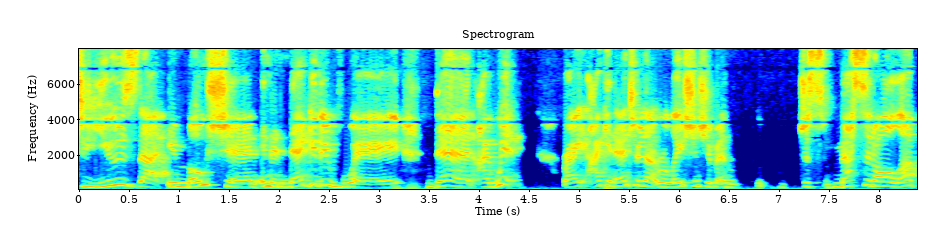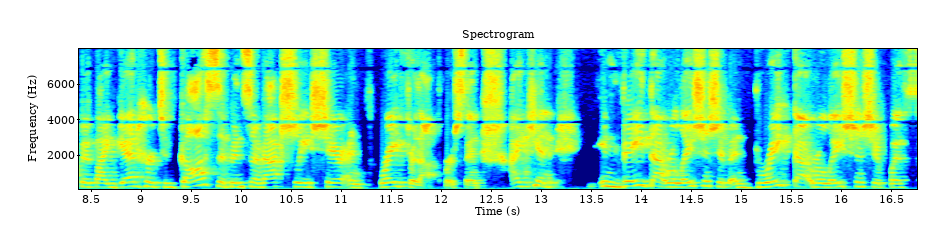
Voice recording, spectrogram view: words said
to use that emotion in a negative way, then I win right? I can enter that relationship and just mess it all up if I get her to gossip instead of actually share and pray for that person. I can invade that relationship and break that relationship with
